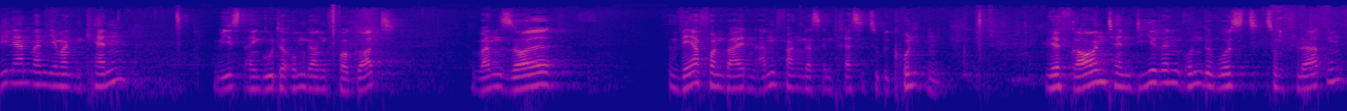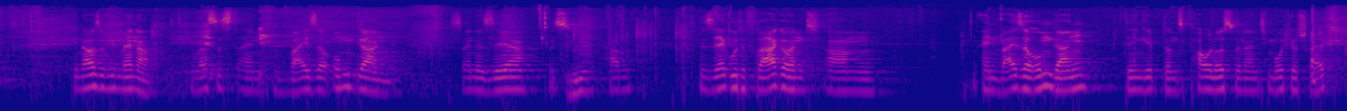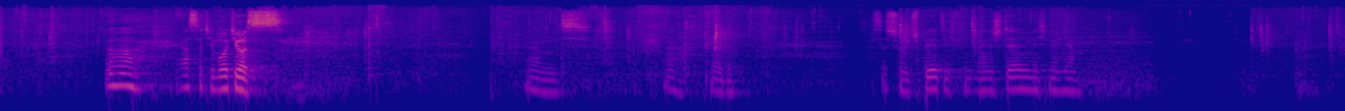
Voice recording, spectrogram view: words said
Wie lernt man jemanden kennen? Wie ist ein guter Umgang vor Gott? Wann soll wer von beiden anfangen, das Interesse zu bekunden? Wir Frauen tendieren unbewusst zum Flirten, genauso wie Männer. Was ist ein weiser Umgang? Das ist eine sehr, haben, eine sehr gute Frage und ähm, ein weiser Umgang, den gibt uns Paulus, wenn er an Timotheus schreibt. Oh, 1. Timotheus. Und, ach, Leute, es ist schon spät, ich finde meine Stellen nicht mehr hier.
